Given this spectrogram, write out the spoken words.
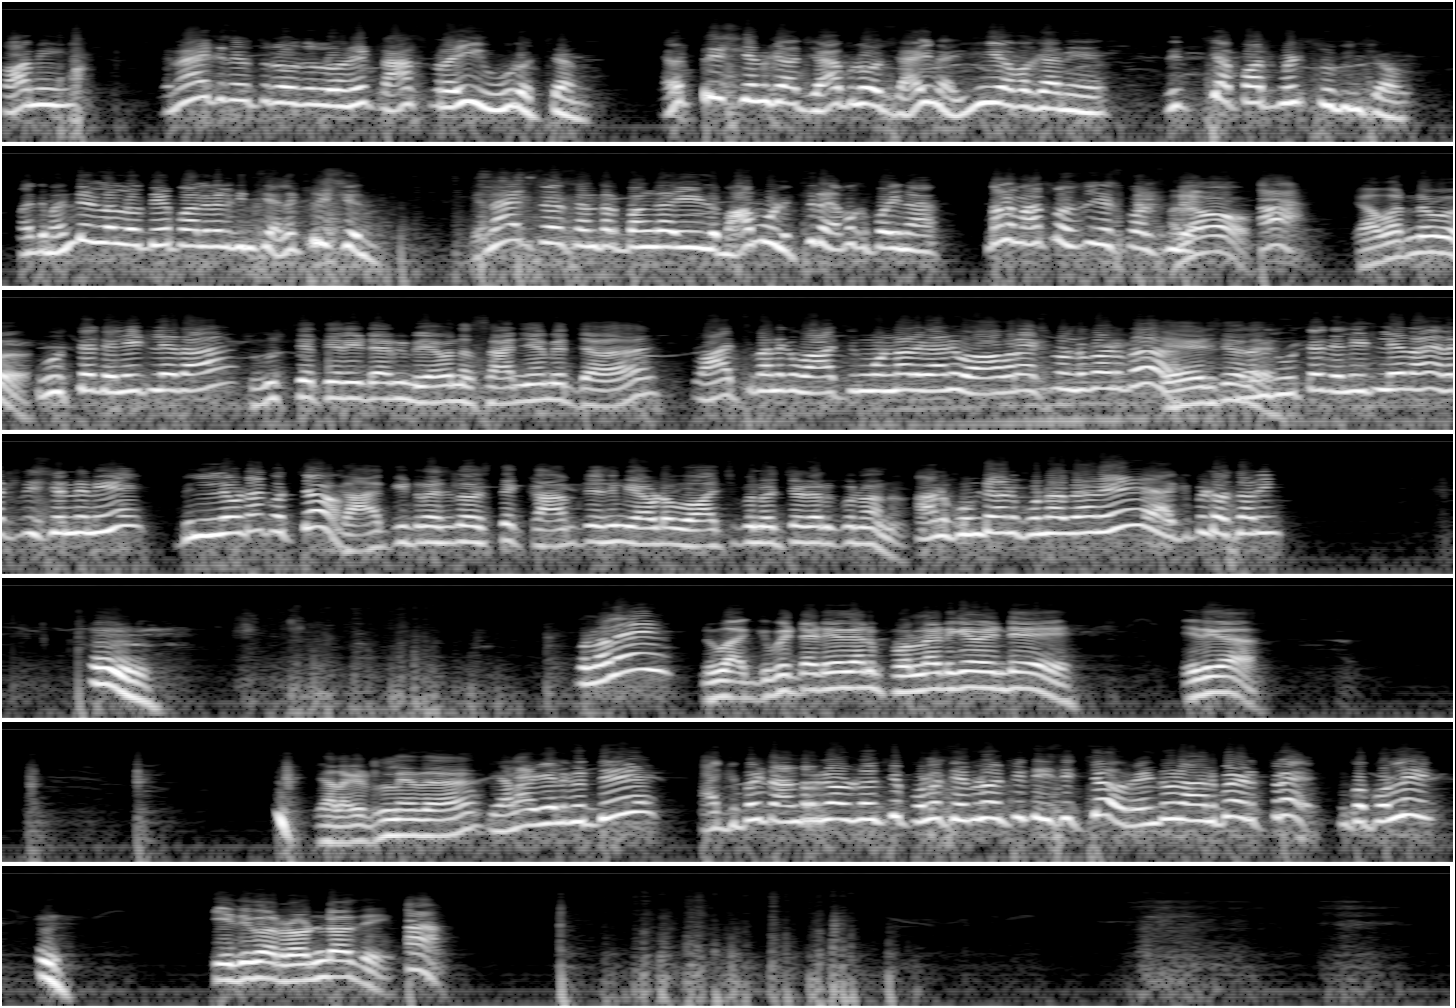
స్వామి వినాయక చవితి రోజుల్లోనే ట్రాన్స్ఫర్ అయ్యి ఊరు వచ్చాను. ఎలక్ట్రీషియన్గా జాబ్లో జాయిన్ అయ్యి అవగానే రిచ్ అపార్ట్మెంట్ చూపించావు. పది మంది ఇళ్ళలో దీపాలు వెలిగించే ఎలక్ట్రీషియన్ వినాయక చవితి సందర్భంగా వీళ్ళు మామూలు ఇచ్చిన ఇవ్వకపోయినా మనం మాత్రం వసూలు చేసుకోవాల్సిందే. హలో ఆ, ఎవరు నువ్వు? చూస్తే తెలియట్లేదా? చూస్తే తెలియడానికి నువ్వేమన్నా సానియా మీర్జావా? వాచ్మెన్కి వాచింగ్ ఉండాలి కానీ ఓవర్ యాక్షన్ ఉండకూడదు. ఏడ్చేలే. నన్ను చూస్తే తెలియట్లేదా ఎలక్ట్రీషియన్ అని బిల్లు ఇవ్వడానికి వచ్చాం. కాకి డ్రెస్లో వస్తే కాంపిటీషన్ ఎవడో వాచ్మెన్ వచ్చాడు అనుకున్నాను. అనుకుంటే అనుకున్నావు కానీ అగ్గిపెట్టి ఒకసారి. పుల్లలే? నువ్వు అగ్గి పెట్టాడుగా కానీ పుల్ల అడిగావేంటి? ఇదిగా. ఎలగటం లేదా? ఎలా వెలుగుద్ది? అగ్గిపెట్టి అండర్ గ్రౌండ్ నుంచి పుల్ల చెవిలోంచి తీసి ఇచ్చావు రెండు నాన్నపై ఎడుతున్నాయి ఇంకో పుల్లి. ఇదిగో రెండోది. ఆ.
